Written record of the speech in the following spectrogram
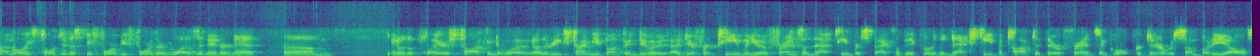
I've always told you this before. Before there was an internet. Um, you know, the players talking to one another each time you bump into a, a different team and you have friends on that team, respectively, go to the next team and talk to their friends and go out for dinner with somebody else.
